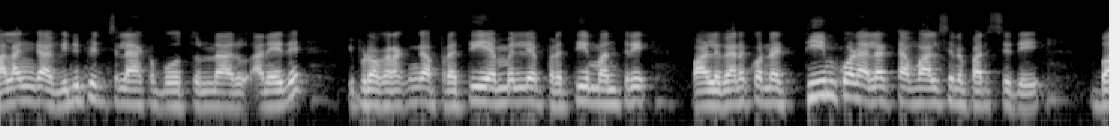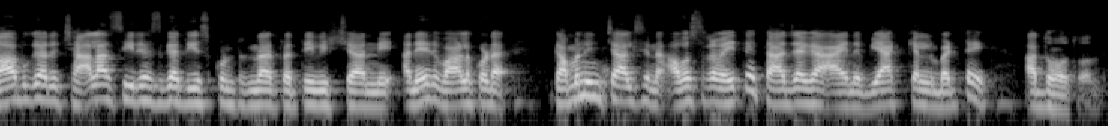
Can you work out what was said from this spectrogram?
బలంగా వినిపించలేకపోతున్నారు అనేది ఇప్పుడు ఒక రకంగా ప్రతి ఎమ్మెల్యే ప్రతి మంత్రి వాళ్ళ వెనకున్న టీం కూడా ఎలక్ట్ అవ్వాల్సిన పరిస్థితి. బాబు గారు చాలా సీరియస్గా తీసుకుంటున్నారు ప్రతి విషయాన్ని అనేది వాళ్ళు కూడా గమనించాల్సిన అవసరం అయితే తాజాగా ఆయన వ్యాఖ్యలను బట్టి అర్థమవుతోంది.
